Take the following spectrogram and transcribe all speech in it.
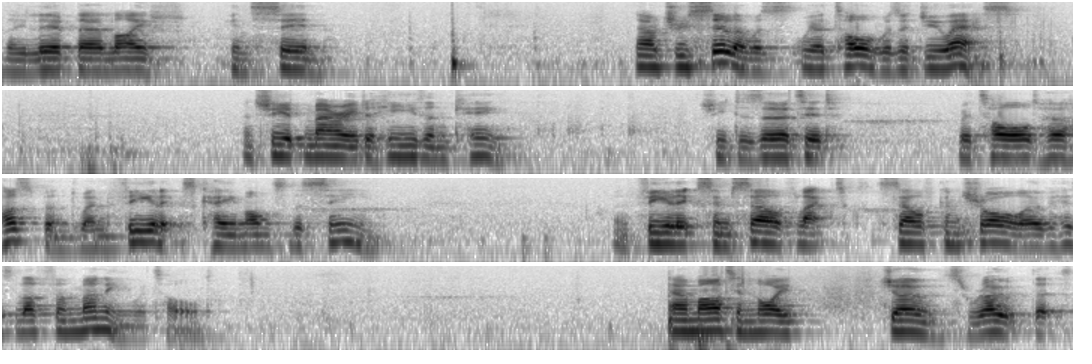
They lived their life in sin. Now, Drusilla was, we are told, was a Jewess and she had married a heathen king. She deserted, we're told, her husband when Felix came onto the scene. And Felix himself lacked self control over his love for money, we're told. Now, Martin Lloyd Jones wrote that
